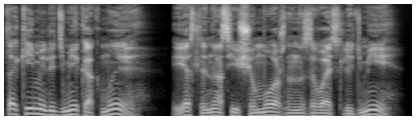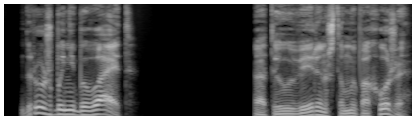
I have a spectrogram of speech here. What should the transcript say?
такими людьми, как мы, если нас еще можно называть людьми, дружбы не бывает. А ты уверен, что мы похожи?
